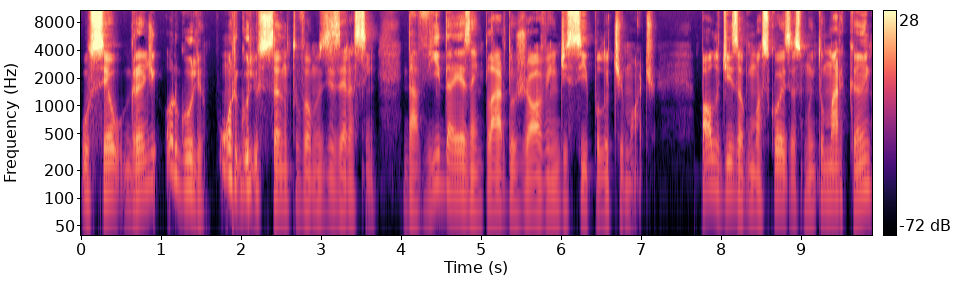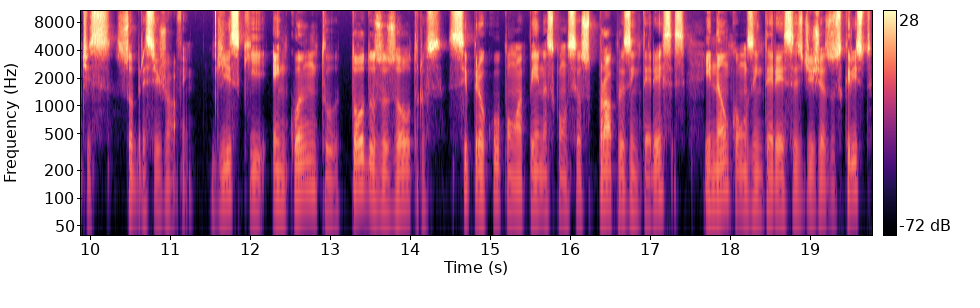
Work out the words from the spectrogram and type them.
o seu grande orgulho, um orgulho santo, vamos dizer assim, da vida exemplar do jovem discípulo Timóteo. Paulo diz algumas coisas muito marcantes sobre esse jovem. Diz que enquanto todos os outros se preocupam apenas com seus próprios interesses e não com os interesses de Jesus Cristo,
